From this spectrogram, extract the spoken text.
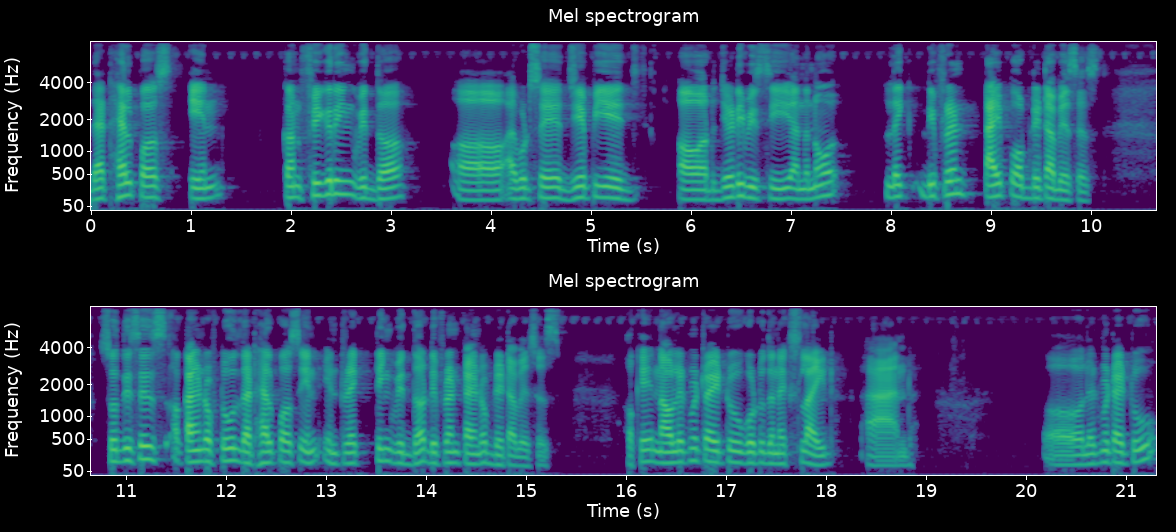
that help us in configuring with the uh, I would say JPA or JDBC and the no like different type of databases. So this is a kind of tool that help us in interacting with the different kind of databases. Okay, now let me try to go to the next slide and uh, let me try to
